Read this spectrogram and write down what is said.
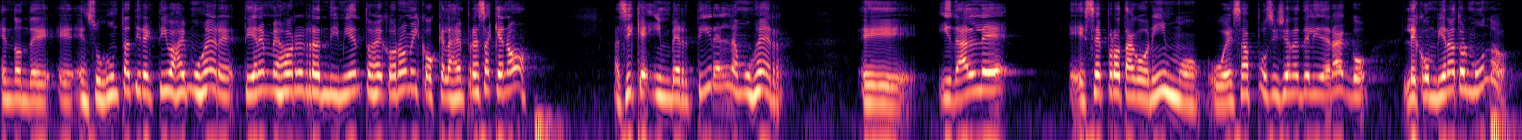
en donde eh, en sus juntas directivas hay mujeres tienen mejores rendimientos económicos que las empresas que no. Así que invertir en la mujer eh, y darle ese protagonismo o esas posiciones de liderazgo le conviene a todo el mundo.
